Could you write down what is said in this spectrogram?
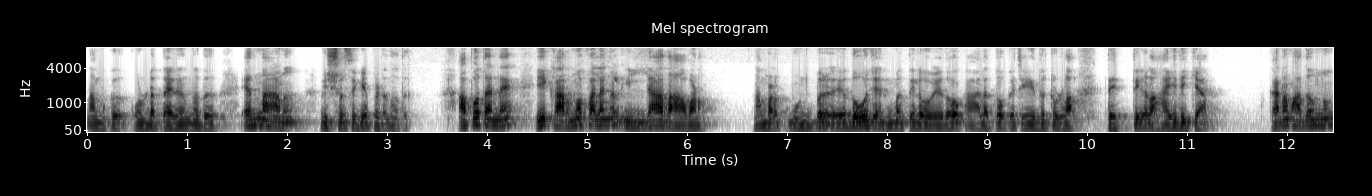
നമുക്ക് കൊണ്ടുതരുന്നത് എന്നാണ് വിശ്വസിക്കപ്പെടുന്നത്. അപ്പോൾ തന്നെ ഈ കർമ്മഫലങ്ങൾ ഇല്ലാതാവണം. നമ്മൾ മുൻപ് ഏതോ ജന്മത്തിലോ ഏതോ കാലത്തോ ഒക്കെ ചെയ്തിട്ടുള്ള തെറ്റുകളായിരിക്കാം. കാരണം അതൊന്നും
